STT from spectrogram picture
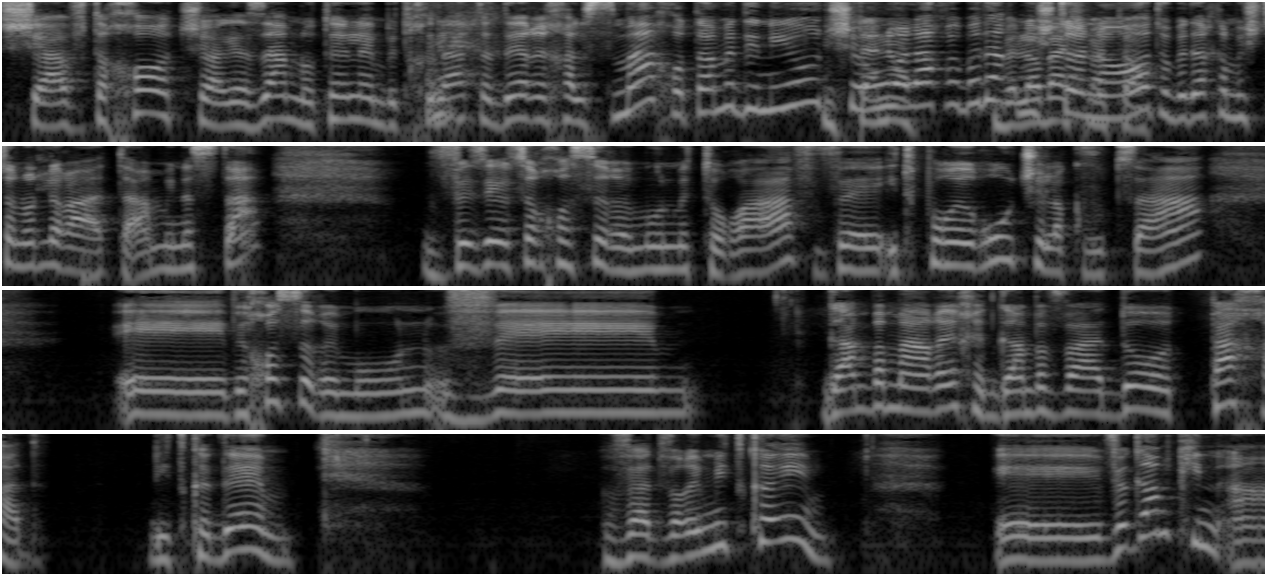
שההבטחות שהיזם נותן להם בתחילת הדרך על סמך אותה מדיניות משתנות, שהוא הלך ובדק משתנות ובדרך כלל משתנות לרעתם מן הסתם וזה יוצר חוסר אמון מטורף והתפוררות של הקבוצה אה, וחוסר אמון וגם במערכת גם בוועדות פחד להתקדם, והדברים נתקעים. אה, וגם קנאה.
